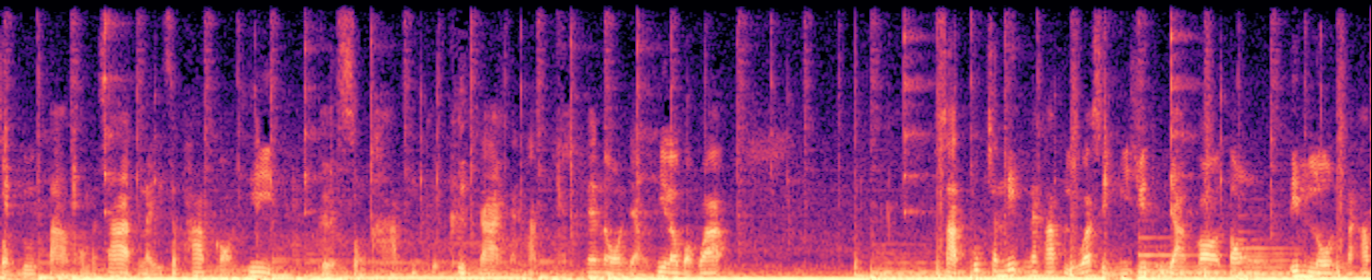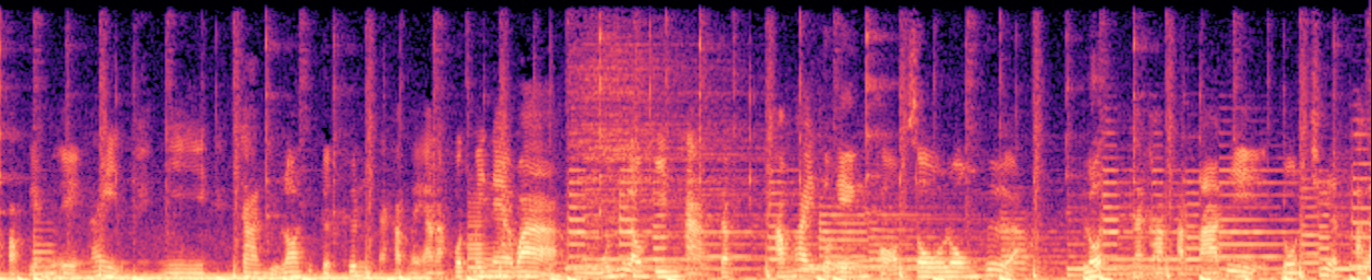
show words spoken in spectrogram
สมดุลตามธรรมชาติในสภาพก่อนที่เกิดสงครามที่เกิดขึ้นได้นะครับ แน่นอนอย่างที่เราบอกว่า สัตว์ทุกชนิดนะครับ หรือว่าสิ่งมีชีวิตทุกอย่างก็ต้องดิ้นรนนะครับ ปรับเปลี่ยนตัวเองให้มีการอยู่รอดที่เกิดขึ้นนะครับ ในอนาคตไม่แน่ว่าหมูที่เรากินอาจจะทำให้ตัวเองผอมโซลงเพื่อลดนะครับ อัตราที่โดนเชือดอะไร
